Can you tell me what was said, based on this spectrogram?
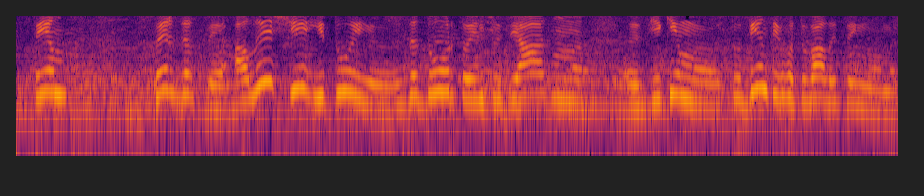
стем. Перш за все, але ще і той задор, той ентузіазм, е, з яким студенти готували цей номер.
